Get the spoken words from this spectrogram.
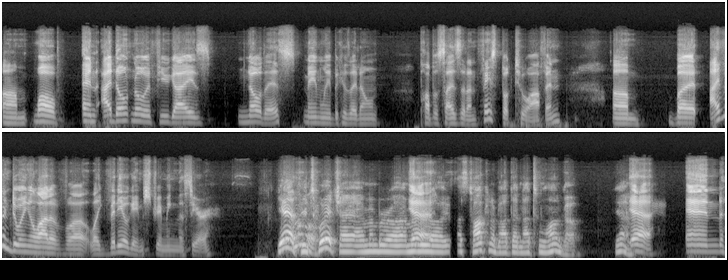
Um, well, and I don't know if you guys know this, mainly because I don't publicize it on Facebook too often. Um, but I've been doing a lot of uh, like video game streaming this year. Yeah, through Oh. Twitch. I, I remember. Uh, I Yeah. remember uh, us talking about that not too long ago. Yeah. Yeah, and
